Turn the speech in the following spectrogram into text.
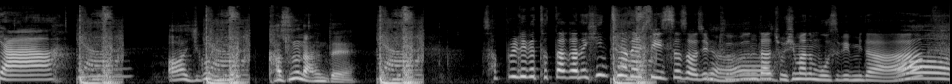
야. 아, 이거, 이거 가수는 아는데. 섣불리게 텄다가는 힌트가 될 수 있어서 지금 두 분 다 조심하는 모습입니다. 아.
